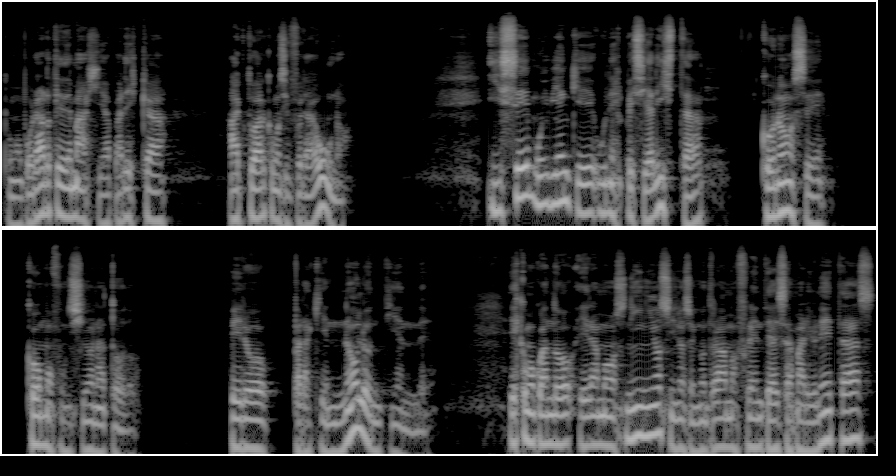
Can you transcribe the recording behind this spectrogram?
como por arte de magia, parezca actuar como si fuera uno. Y sé muy bien que un especialista conoce cómo funciona todo. Pero para quien no lo entiende, es como cuando éramos niños y nos encontrábamos frente a esas marionetas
